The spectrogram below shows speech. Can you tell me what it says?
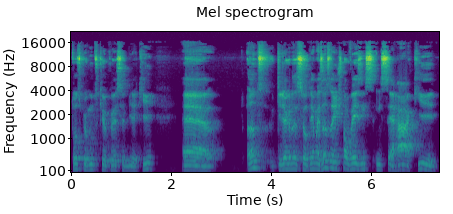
todas as perguntas que eu, recebi aqui. É, antes, queria agradecer o tempo, mas antes da gente talvez encerrar aqui,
